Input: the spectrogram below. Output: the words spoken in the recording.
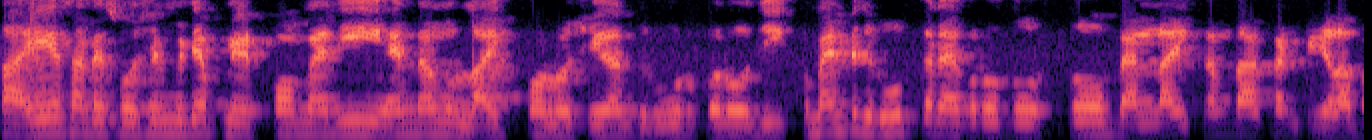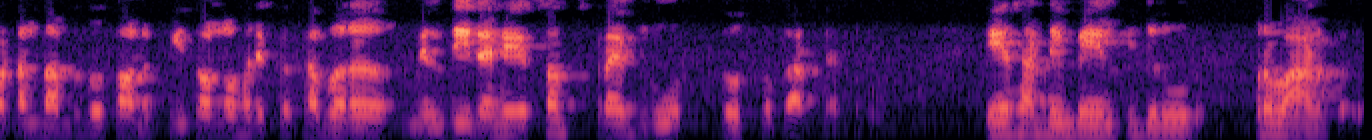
ਤਾਂ ਇਹ ਸਾਡੇ ਸੋਸ਼ਲ ਮੀਡੀਆ ਪਲੇਟਫਾਰਮ ਹੈ ਜੀ। ਇਹਨਾਂ ਨੂੰ ਲਾਈਕ ਫੋਲੋ ਸ਼ੇਅਰ ਜ਼ਰੂਰ ਕਰੋ ਜੀ। ਕਮੈਂਟ ਜ਼ਰੂਰ ਕਰਿਆ ਕਰੋ ਦੋਸਤੋ। ਬੈਲ ਆਈਕਨ ਦਾ ਘੰਟੀ ਵਾਲਾ ਬਟਨ ਦੱਬ ਦਿਓ ਤੁਹਾਨੂੰ ਕੀ ਤੁਹਾਨੂੰ ਹਰ ਇੱਕ ਖਬਰ ਮਿਲਦੀ ਰਹੇ। ਸਬਸਕ੍ਰਾਈਬ ਜ਼ਰੂਰ ਦੋਸਤੋ ਕਰ। ਦਿਆ ਇਹ ਸਾਡੀ ਬੇਨਤੀ ਜ਼ਰੂਰ ਪ੍ਰਵਾਨ ਕਰੋ।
